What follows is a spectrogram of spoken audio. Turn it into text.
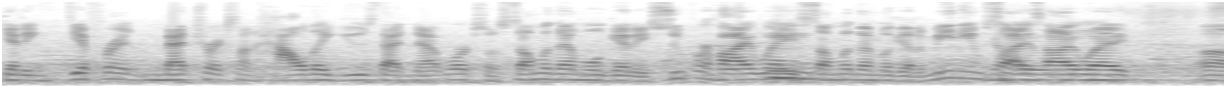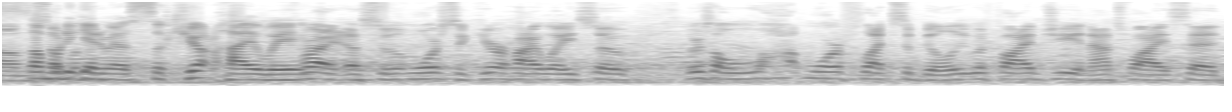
getting different metrics on how they use that network. So some of them will get a super highway, mm. some of them will get a medium-sized highway. Um, Somebody getting a secure highway. Right, a more secure highway. So there's a lot more flexibility with 5G, and that's why I said,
